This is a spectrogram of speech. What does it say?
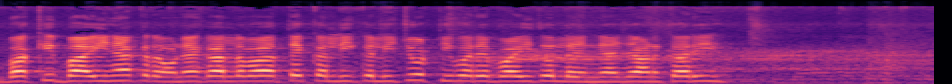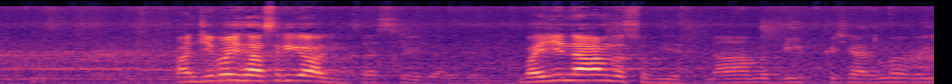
ਬਾਕੀ ਬਾਈ ਨਾਲ ਕਰਾਉਣੇ ਗੱਲਬਾਤ ਤੇ ਕੱਲੀ ਕੱਲੀ ਝੋਟੀ ਬਾਰੇ ਬਾਈ ਤੋਂ ਲੈਣੇ ਆ ਜਾਣਕਾਰੀ। ਹਾਂਜੀ ਬਾਈ ਸਤਿ ਸ੍ਰੀ ਅਕਾਲ ਜੀ। ਸਤਿ ਸ੍ਰੀ ਅਕਾਲ ਬਾਈ ਜੀ। ਨਾਮ ਦੱਸੋ ਹੈ ਨਾਮ ਦੀਪਕ ਸ਼ਰਮਾ ਬਾਈ।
